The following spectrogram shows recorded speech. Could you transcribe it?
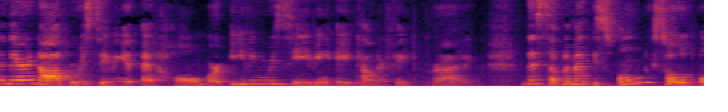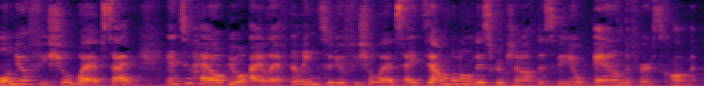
and they are not receiving it at home or even receiving a counterfeit product. This supplement is only sold on the official website and to help you, I left the link to the official website down below in the description of this video and on the first comment.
